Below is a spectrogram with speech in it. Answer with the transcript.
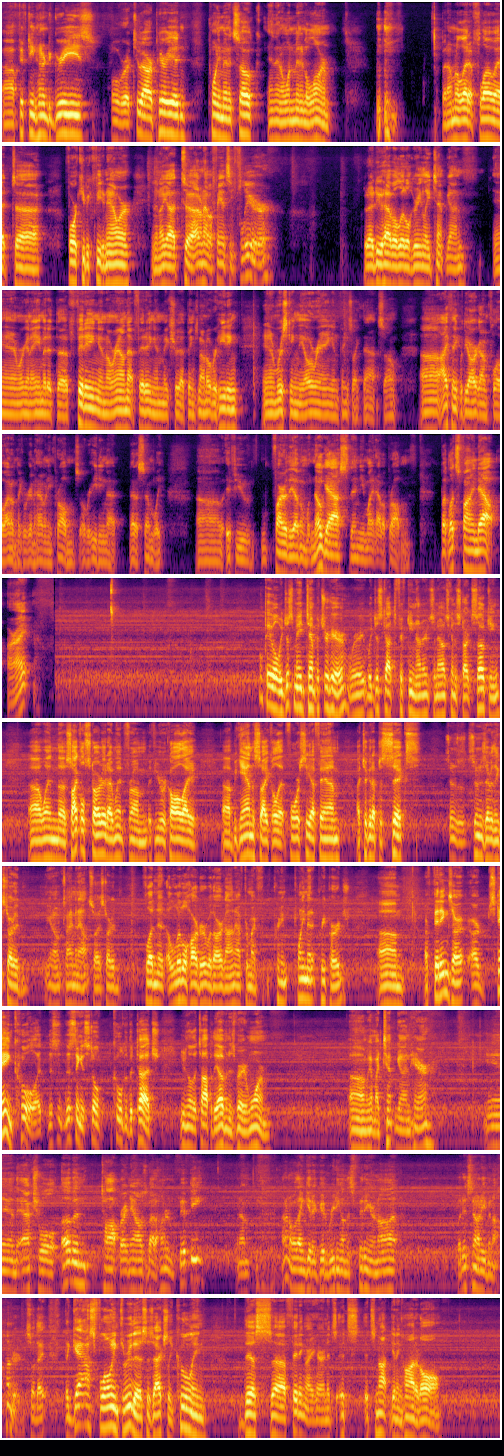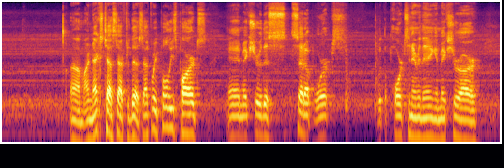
uh, 1500 degrees over a two hour period, 20 minute soak, and then a one minute alarm. but I'm gonna let it flow at uh, four cubic feet an hour. And then I got, uh, I don't have a fancy FLIR, but I do have a little Greenlee temp gun. And we're going to aim it at the fitting and around that fitting and make sure that thing's not overheating and risking the o-ring and things like that. So uh, i think with the argon flow i don't think we're going to have any problems overheating that that assembly. Uh, if you fire the oven with no gas then you might have a problem. But let's find out all right Okay, well, we just made temperature here. we we just got to 1500, so now it's going to start soaking. Uh, when the cycle started, I went from, if you recall, I uh, began the cycle at 4 CFM. I took it up to 6 as soon as, as soon as everything started, you know, timing out. So I started flooding it a little harder with argon after my 20 minute pre-purge. Um, our fittings are, are staying cool. This, is, this thing is still cool to the touch even though the top of the oven is very warm. Um, I got my temp gun here. And the actual oven top right now is about 150. And I'm, I don't know whether I can get a good reading on this fitting or not, but it's not even 100. So that the gas flowing through this is actually cooling this uh, fitting right here, and it's it's it's not getting hot at all um, our next test after this, after we pull these parts and make sure this setup works with the ports and everything and make sure our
